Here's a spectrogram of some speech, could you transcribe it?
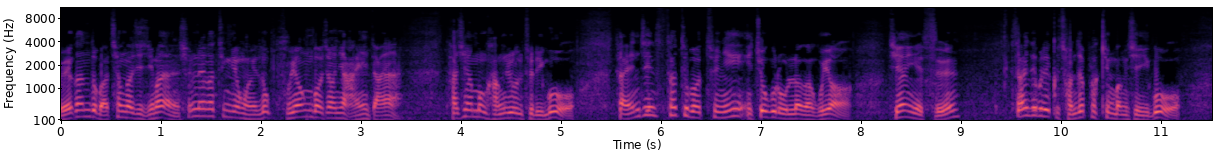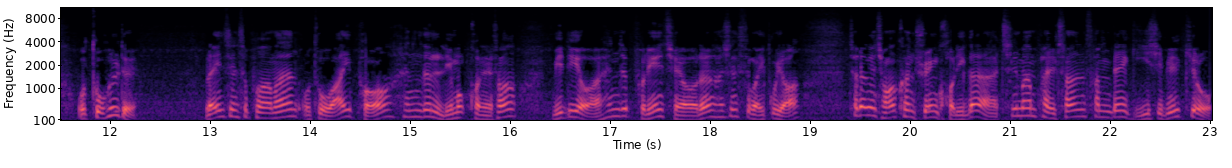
외관도 마찬가지지만 실내 같은 경우에도 구형 버전이 아니다. 다시 한번 강조를 드리고 자 엔진 스타트 버튼이 이쪽으로 올라가고요. DIS 사이드 브레이크 전자 파킹 방식이고 오토 홀드 레인 센서 포함한 오토 와이퍼, 핸들 리모컨에서 미디어와 핸즈프리 제어를 하실 수가 있고요. 차량의 정확한 주행 거리가 78,321km,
